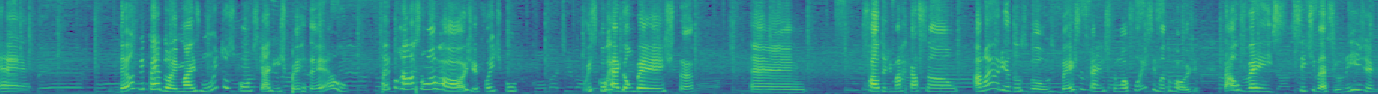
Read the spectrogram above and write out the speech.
É, Deus me perdoe, mas muitos pontos que a gente perdeu foi com relação ao Roger. Foi tipo o escorregão besta, é, falta de marcação. A maioria dos gols bestas que a gente tomou foi em cima do Roger. Talvez, se tivesse o Liger,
